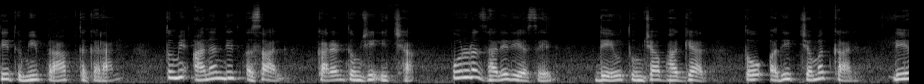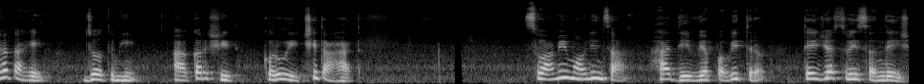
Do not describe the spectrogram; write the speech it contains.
ती तुम्ही प्राप्त कराल. तुम्ही आनंदित असाल कारण तुमची इच्छा पूर्ण झालेली असेल. देव तुमच्या भाग्यात तो अधिक चमत्कार लिहत आहेत जो तुम्ही आकर्षित करू इच्छित आहात. स्वामी मौलींचा हा दिव्य पवित्र तेजस्वी संदेश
